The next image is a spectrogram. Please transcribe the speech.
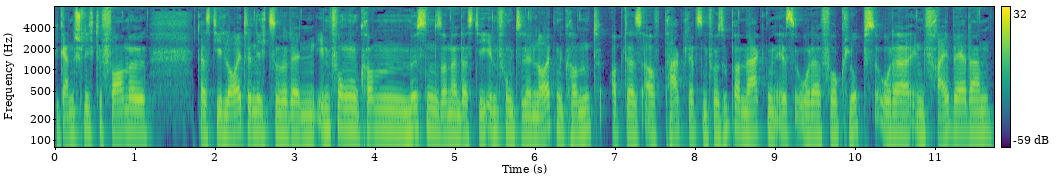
die ganz schlichte Formel, dass die Leute nicht zu den Impfungen kommen müssen, sondern dass die Impfung zu den Leuten kommt, ob das auf Parkplätzen vor Supermärkten ist oder vor Clubs oder in Freibädern.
